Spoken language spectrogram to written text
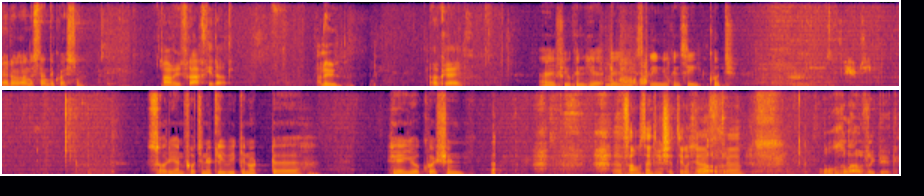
I don't understand the question. Maar wie vraag je dat? Aan u. Oké. Uh, if you can hear, there on the screen you can see, coach. Sorry, unfortunately we cannot uh, hear your question. Uh, Valentijn Driessen, Telegraaf. Ongelooflijk. Ongelooflijk dit.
